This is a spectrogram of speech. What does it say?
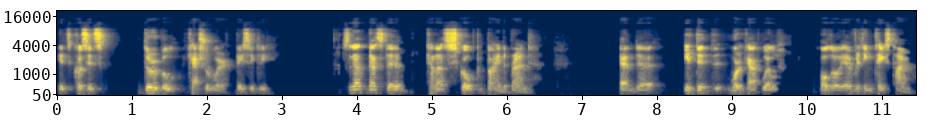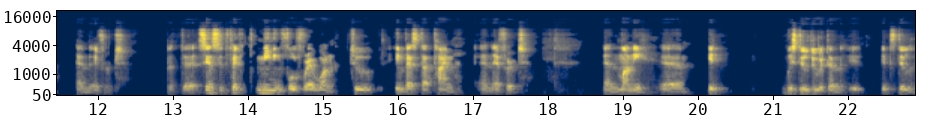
It's because it's durable casual wear, basically. So that that's the kind of scope behind the brand, and uh, it did work out well. Although everything takes time and effort. But uh, since it felt meaningful for everyone to invest that time and effort and money, uh, it we still do it, and it, it's still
